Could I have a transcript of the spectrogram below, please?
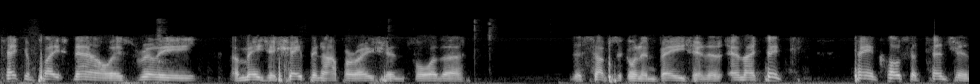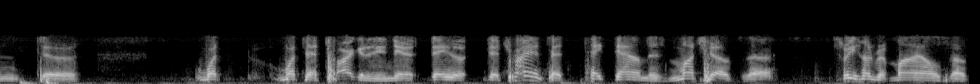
taken place now is really a major shaping operation for the the subsequent invasion, and, and I think paying close attention to what what they're targeting, they're they, they're trying to take down as much of the 300 miles of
